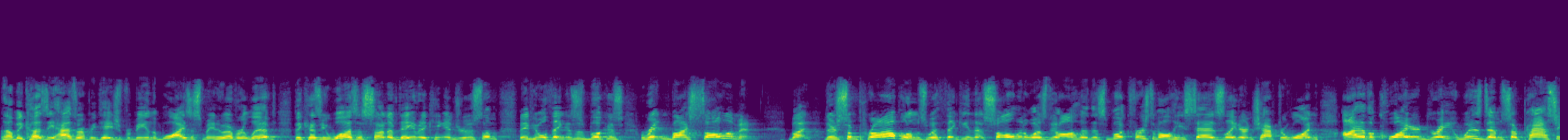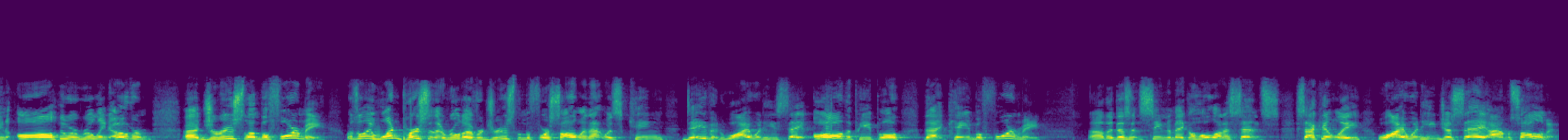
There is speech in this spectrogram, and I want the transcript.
Now, because he has a reputation for being the wisest man who ever lived, because he was a son of David, a king in Jerusalem, many people think this book is written by Solomon. But there's some problems with thinking that Solomon was the author of this book. First of all, he says later in chapter 1, I have acquired great wisdom surpassing all who were ruling over uh, Jerusalem before me. There was only one person that ruled over Jerusalem before Solomon. That was King David. Why would he say all the people that came before me? Uh, that doesn't seem to make a whole lot of sense. Secondly, why would he just say, I'm Solomon?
